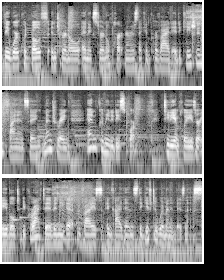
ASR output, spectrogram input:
They work with both internal and external partners that can provide education, financing, mentoring, and community support. TD employees are able to be proactive in the advice and guidance they give to women in business.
